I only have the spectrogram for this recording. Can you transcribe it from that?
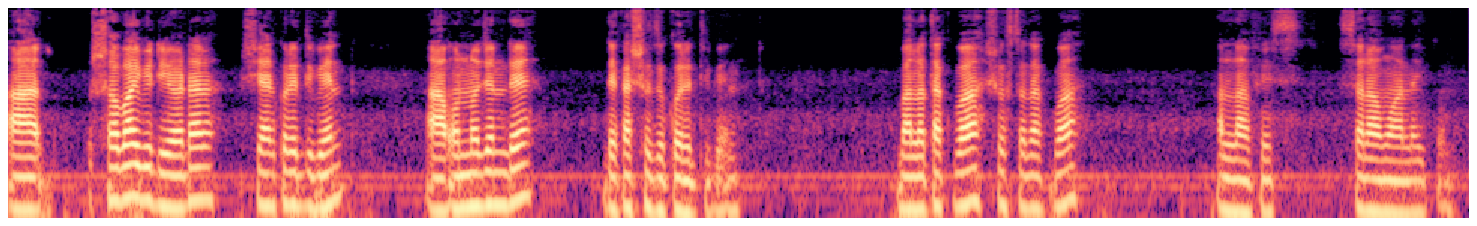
আর সবাই ভিডিওটা শেয়ার করে দিবেন, আর অন্যজনদের দেখার সুযোগ করে দিবেন। ভালো থাকবা, সুস্থ থাকবা। আল্লাহ হাফিজ। সালামু আলাইকুম।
